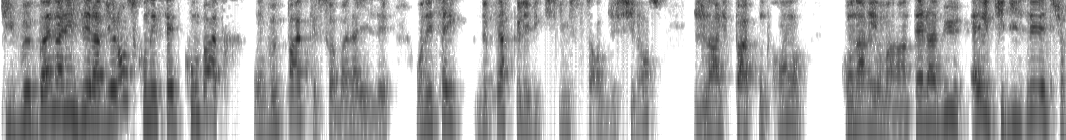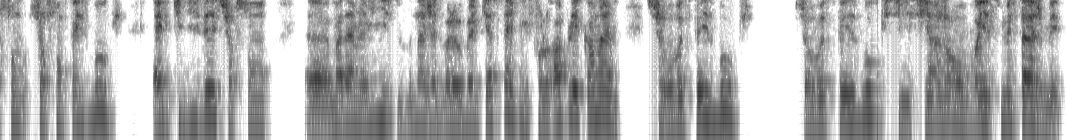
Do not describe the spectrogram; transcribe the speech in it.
qui veut banaliser la violence qu'on essaie de combattre. On veut pas qu'elle soit banalisée. On essaye de faire que les victimes sortent du silence. Je n'arrive pas à comprendre qu'on arrive à un tel abus. Elle qui disait sur son sur son Facebook, elle qui disait sur son euh, Madame la ministre Najat Vallaud-Belkacem, il faut le rappeler quand même sur votre Facebook, sur votre Facebook, si, si un jour on voyait ce message, mais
